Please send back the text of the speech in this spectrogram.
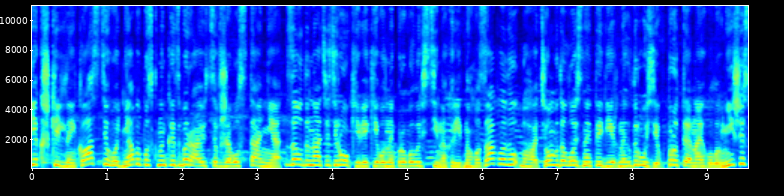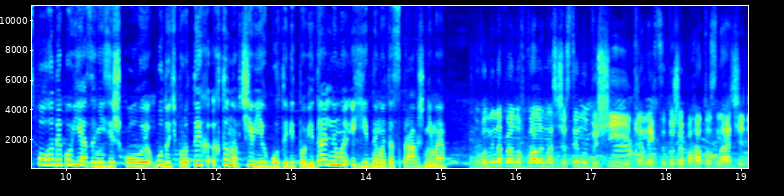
Як шкільний клас, цього дня випускники збираються вже востаннє. За 11 років, які вони провели в стінах рідного закладу, багатьом вдалося знайти вірних друзів. Проте найголовніші спогади, пов'язані зі школою, будуть про тих, хто навчив їх бути відповідальними, гідними та справжніми. Ну, Вони напевно вклали в нас частину душі, і для них це дуже багато значить.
